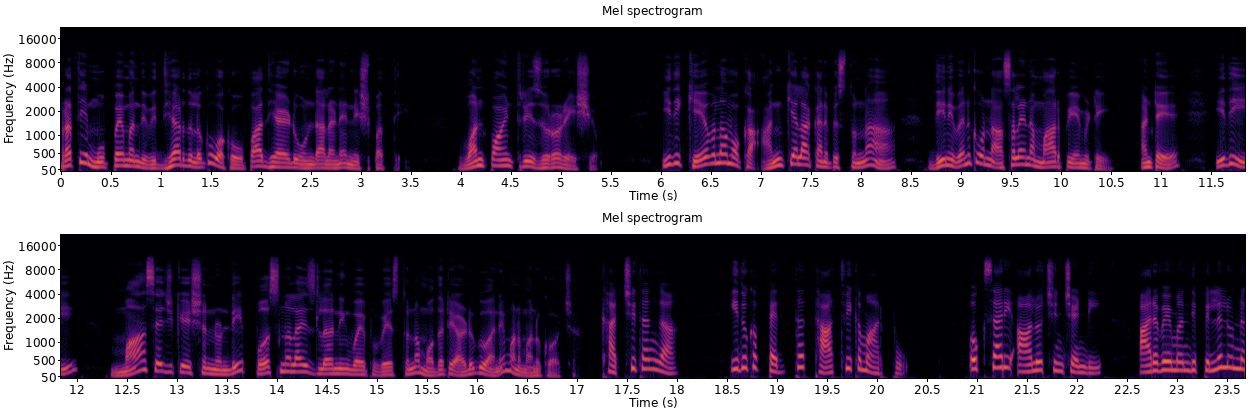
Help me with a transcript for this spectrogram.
ప్రతి ముప్పై మంది విద్యార్థులకు ఒక ఉపాధ్యాయుడు ఉండాలనే నిష్పత్తి. One point three zero ratio. ఇది కేవలం ఒక అంకెలా కనిపిస్తున్నా దీని వెనుక ఉన్న అసలైన మార్పు ఏమిటి? అంటే ఇది మాస్ ఎడ్యుకేషన్ నుండి పర్సనలైజ్డ్ లెర్నింగ్ వైపు వేస్తున్న మొదటి అడుగు అని మనం అనుకోవచ్చు? ఖచ్చితంగా. ఇదొక పెద్ద తాత్విక మార్పు. ఒకసారి ఆలోచించండి. అరవై మంది పిల్లలున్న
